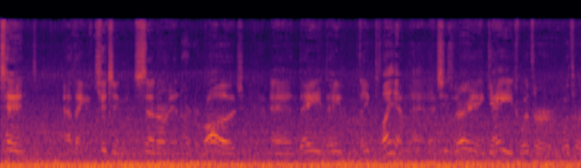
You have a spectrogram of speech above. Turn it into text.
tent I think a kitchen center in her garage and they they they play in that. And she's very engaged with her with her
